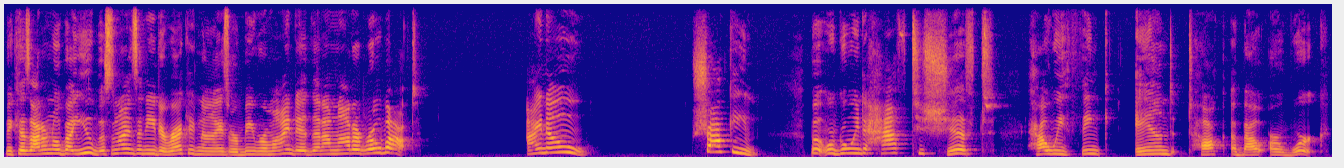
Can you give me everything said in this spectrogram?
Because I don't know about you, but sometimes I need to recognize or be reminded that I'm not a robot. I know. Shocking. But we're going to have to shift how we think and talk about our work,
